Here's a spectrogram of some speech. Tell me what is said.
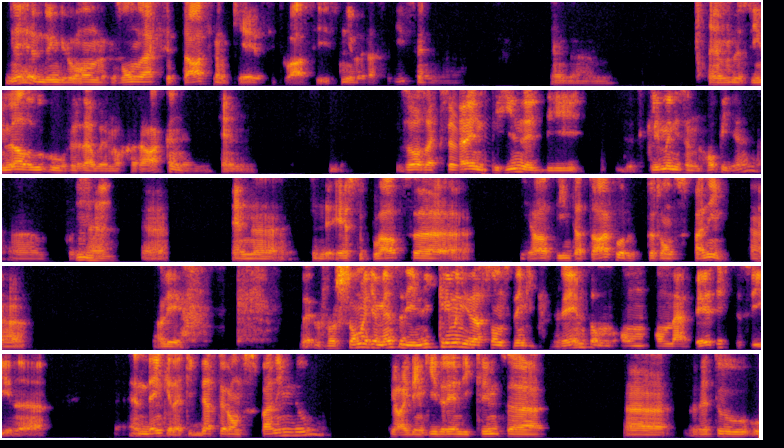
Nee, ik denk gewoon een gezonde acceptatie van oké, de situatie is nu wat dat is. En, uh, en, en we zien wel hoe, ver dat we nog geraken. En, en zoals ik zei in het begin, die, het klimmen is een hobby hè, uh, voor mm. mij. Uh, en uh, in de eerste plaats uh, ja, dient dat daarvoor ter ontspanning. Uh, allee, voor sommige mensen die niet klimmen, is dat soms denk ik vreemd om, om, om mij bezig te zien en denken dat ik dat ter ontspanning doe. Ja, ik denk iedereen die klimt weet hoe,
